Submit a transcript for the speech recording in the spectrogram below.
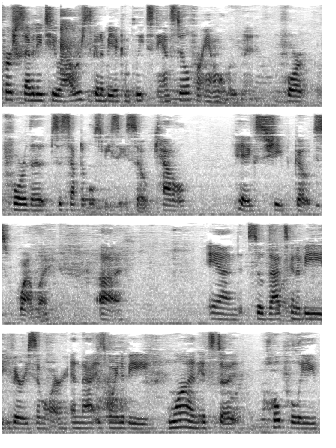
first 72 hours is going to be a complete standstill for animal movement for for the susceptible species, so cattle, pigs, sheep, goats, wildlife. Uh, and so that's going to be very similar, and that is going to be one. It's to hopefully,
